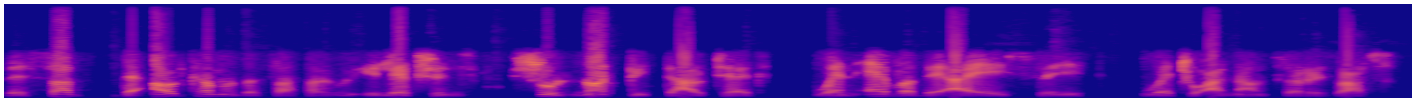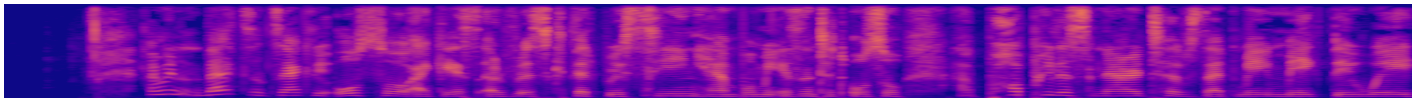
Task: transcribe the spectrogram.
the, sub, the outcome of the South African elections should not be doubted whenever the IEC were to announce the results. I mean, that's exactly also, I guess, a risk that we're seeing here, Mpumi, isn't it? Also, uh, populist narratives that may make their way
